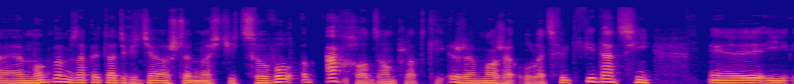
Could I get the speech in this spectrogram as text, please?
e, mógłbym zapytać, gdzie oszczędności CUW, a chodzą plotki, że może ulec likwidacji. I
